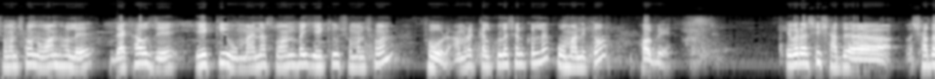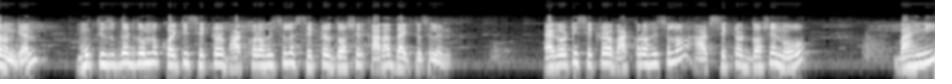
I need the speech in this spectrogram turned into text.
সমান সমান ওয়ান হলে দেখাও যে A cube minus one by A cube সমান সমান ফোর আমরা ক্যালকুলেশন করলে প্রমাণিত হবে। এবার আসি সাধারণ জ্ঞান। মুক্তিযুদ্ধের জন্য কয়টি সেক্টর ভাগ করা হয়েছিল? সেক্টর দশের কারা দায়িত্ব ছিলেন? এগারোটি সেক্টর ভাগ করা হয়েছিল আর সেক্টর দশে নৌ বাহিনী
